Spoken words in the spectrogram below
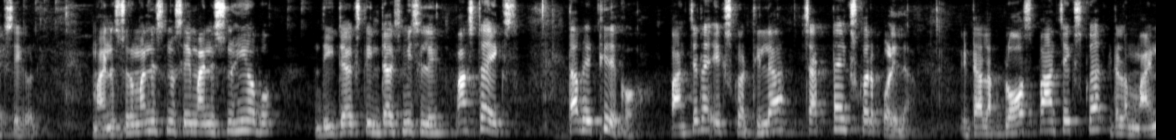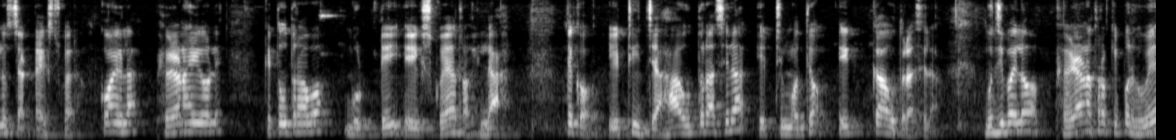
ଏକ୍ସ ହେଇଗଲେ মাইনাস টু মাইনাস টু সেই মাইনাস টু ହିଁ ହେବ ଦୁଇଟା ଏକ୍ସ ତିନିଟା ଏକ୍ସ ମିଶିଲେ ପାଞ୍ଚଟା ଏକ୍ସ ତାପରେ ଏଠି ଦେଖ ପାଞ୍ଚଟା ଏକ୍ସ ସ୍କୋୟାର ଥିଲା ଚାରିଟା ଏକ୍ସ ସ୍କୋୟାର ପଳେଇଲା ଏଟା ହେଲା ପ୍ଲସ୍ ପାଞ୍ଚ ଏକ୍ସ ସ୍କୋୟାର ଏଟା ହେଲା ମାଇନସ୍ ଚାରିଟା ଏକ୍ସ ସ୍କୋୟାର କ'ଣ ହେଲା ଫେରଣ ହେଇଗଲେ କେତେ ଉତ୍ତର ହେବ ଗୋଟିଏ ଏକ୍ସ ସ୍କୋୟାର ରହିଲା ଦେଖ ଏଠି ଯାହା ଉତ୍ତର ଆସିଲା ଏଠି ମଧ୍ୟ ଏକା ଉତ୍ତର ଆସିଲା ବୁଝିପାରିଲ ଫେଡ଼ାଣ ଥର କିପରି ହୁଏ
